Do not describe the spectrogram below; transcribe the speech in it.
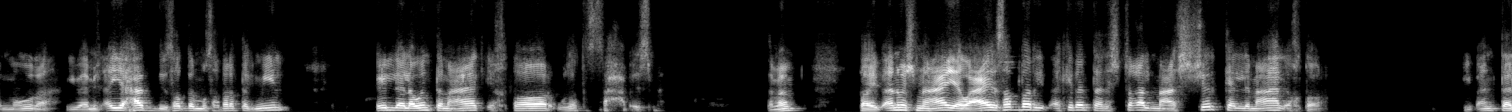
الموضوع ده يبقى مش أي حد يصدر مستحضرات تجميل إلا لو أنت معاك اختار وزاره الصحه باسمك. تمام؟ طيب أنا مش معايا وعايز أصدر يبقى كده أنت هتشتغل مع الشركة اللي معاها الاختار. يبقى أنت.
